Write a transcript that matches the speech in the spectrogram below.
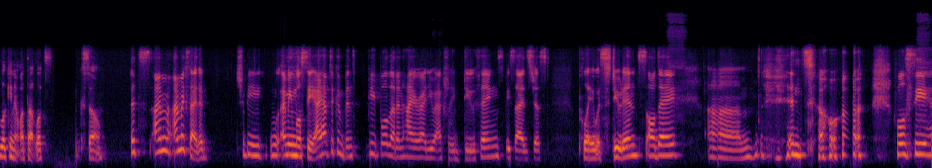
looking at what that looks like. So it's i'm i'm excited. Should be i mean we'll see. I have to convince people that in higher ed you actually do things besides just play with students all day. Um, and so we'll see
